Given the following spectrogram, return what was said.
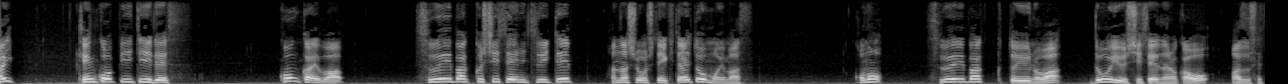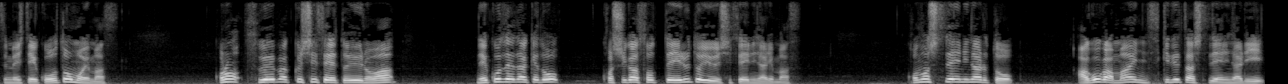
はい。健康 PT です。今回は、スウェイバック姿勢について話をしていきたいと思います。このスウェイバックというのはどういう姿勢なのかをまず説明していこうと思います。このスウェイバック姿勢というのは、猫背だけど腰が反っているという姿勢になります。この姿勢になると、顎が前に突き出た姿勢になり、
